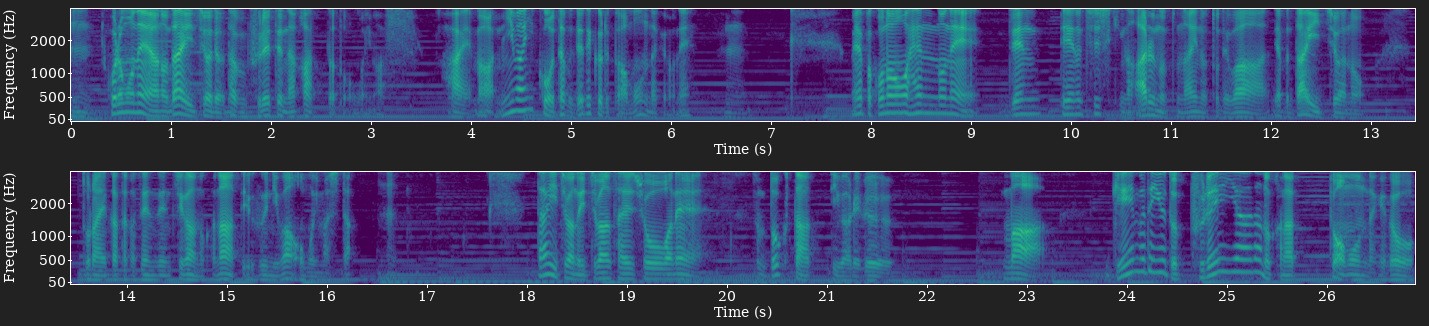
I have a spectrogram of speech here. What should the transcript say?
うん。これもね、あの、第1話では多分触れてなかったと思います。はい。まあ、2話以降多分出てくるとは思うんだけどね。うん。やっぱこの辺のね、前提の知識があるのとないのとでは、やっぱ第1話の捉え方が全然違うのかなというふうには思いました。うん。第1話の一番最初はね、そのドクターって言われる、まあ、ゲームで言うとプレイヤーなのかなとは思うんだけど、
